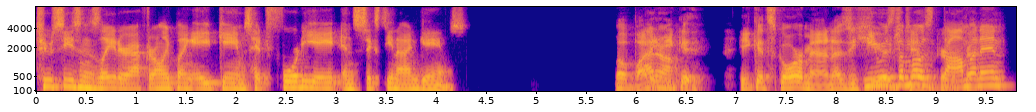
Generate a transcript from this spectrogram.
two seasons later, after only playing eight games, hit 48 and 69 games. Oh, buddy, he could, he could score, man. As a he was the most dominant fan.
